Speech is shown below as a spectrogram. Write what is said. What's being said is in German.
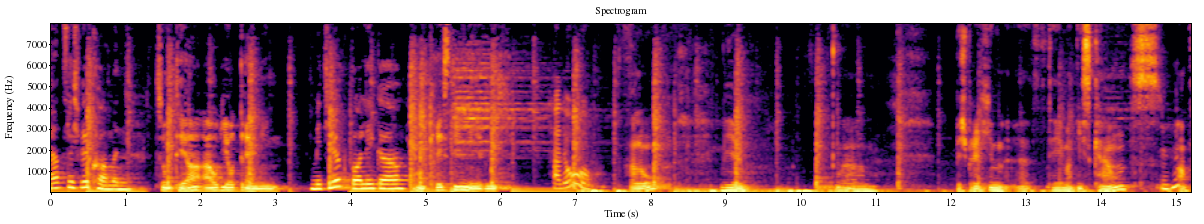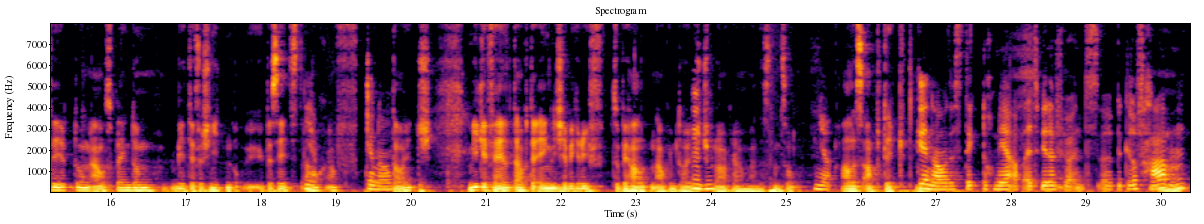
Herzlich willkommen zum TA Audio Training mit Jörg Bolliger und Christine Nierlich. Hallo. Hallo. Wir ähm, besprechen äh, das Thema Discounts, mhm. Abwertung, Ausblendung, wird ja verschieden übersetzt ja. auch auf genau. Deutsch. Mir gefällt auch der englische Begriff zu behalten, auch im deutschen mhm. Sprachraum, weil das dann so ja. alles abdeckt. Genau, das deckt doch mehr ab, als wir dafür als äh, Begriff haben. Mhm.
